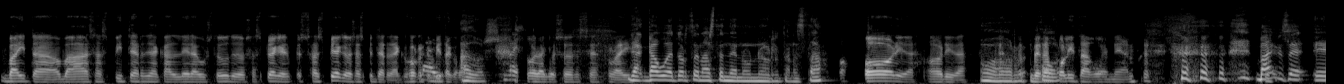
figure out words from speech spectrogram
Baita, ba, zazpiterdiak aldera uste dut, edo zazpiak, zazpiak edo zazpiterdiak, horrek Bai. bitako. Ados. Bai. Horako zer, zer, bai. Ja, gau etortzen hasten den une horretan, ez da? Hori da, hori da. Hor, Dena hor. politagoenean. bai, ze, e,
